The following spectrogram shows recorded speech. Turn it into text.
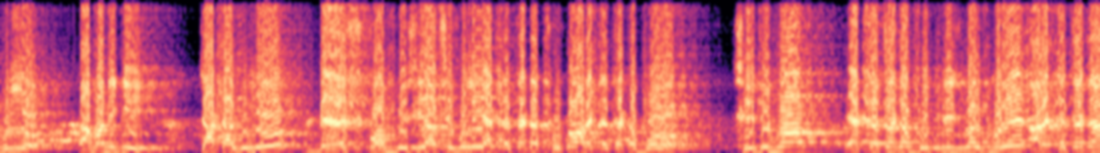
ঘুরলো। তার মানে কি? চাকাগুলো ব্যাস কম বেশি আছে বলেই একটা চাকা ছোট আর একটা চাকা বড়। সেই জন্য একটা চাকা বত্রিশ বার ঘুরে আর একটা চাকা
